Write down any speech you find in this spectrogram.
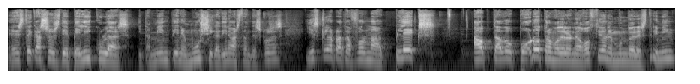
En este caso es de películas y también tiene música, tiene bastantes cosas. Y es que la plataforma Plex ha optado por otro modelo de negocio en el mundo del streaming.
